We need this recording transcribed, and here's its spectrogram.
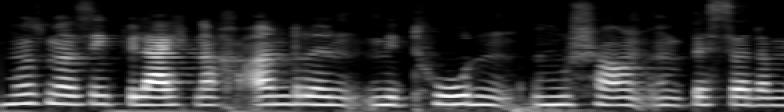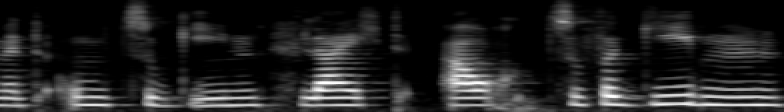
muss man sich vielleicht nach anderen Methoden umschauen, um besser damit umzugehen. Vielleicht auch zu vergeben,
